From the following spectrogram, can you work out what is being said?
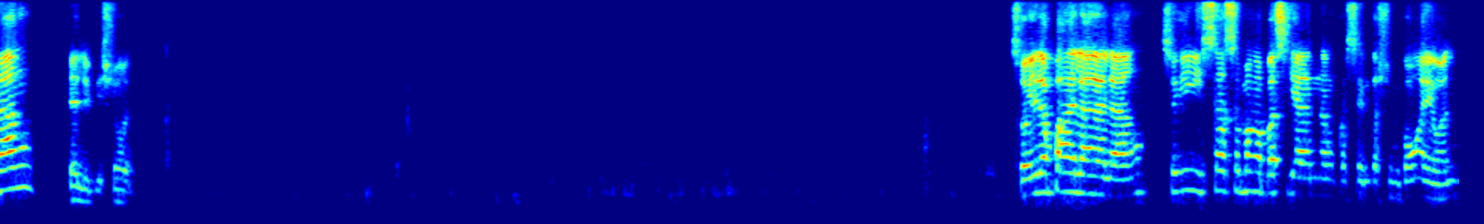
ng telebisyon. So ilang paalala lang. So isa sa mga basyan ng presentasyon ko ngayon,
